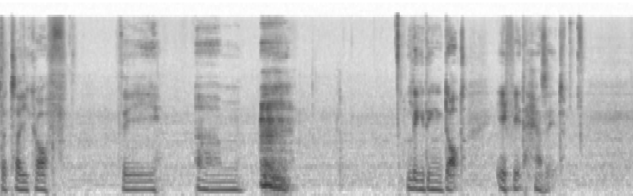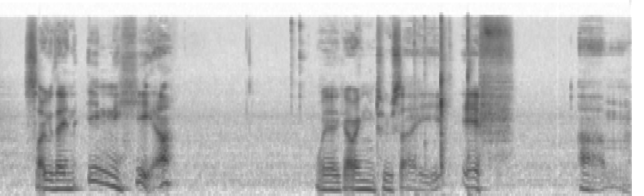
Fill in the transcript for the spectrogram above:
to take off the um, leading dot if it has it. So then in here, we're going to say if um,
